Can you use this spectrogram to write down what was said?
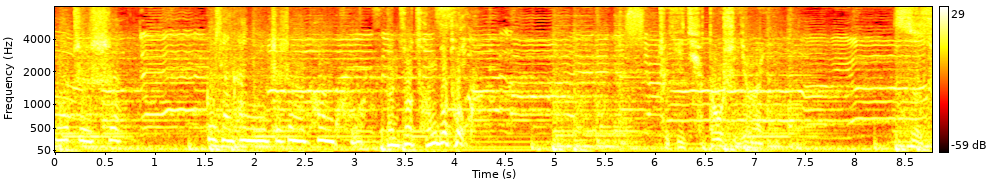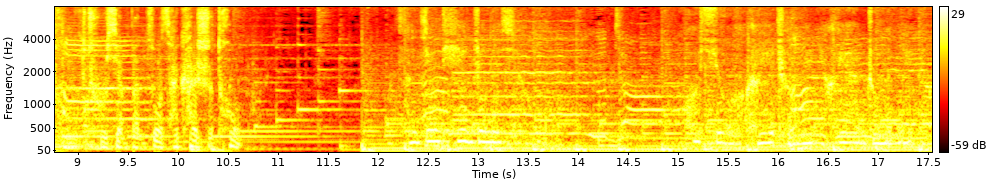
我只是不想看你一直这么痛苦。本座从不痛苦，这一切都是因为你。自从你出现，本座才开始痛。曾经天真的想过。或许我可以成为你黑暗中的力量，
